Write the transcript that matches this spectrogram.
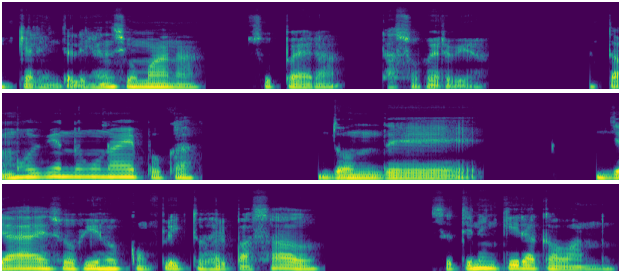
en que la inteligencia humana supera la soberbia. Estamos viviendo en una época donde ya esos viejos conflictos del pasado se tienen que ir acabando.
